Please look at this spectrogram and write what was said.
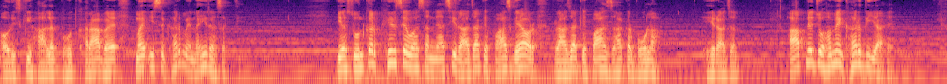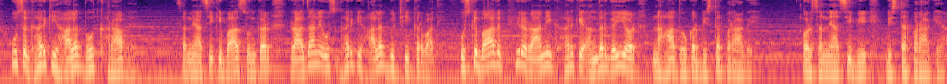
और इसकी हालत बहुत खराब है, मैं इस घर में नहीं रह सकती। यह सुनकर फिर से वह सन्यासी राजा के पास गया और राजा के पास जाकर बोला, हे राजन, आपने जो हमें घर दिया है, उस घर की हालत बहुत खराब है। सन्यासी की बात सुनकर राजा ने उस घर की हालत भी ठीक करवा दी। उसके बाद फिर रानी घर के अंदर गई और नहा धोकर बिस्तर पर आ गई और सन्यासी भी बिस्तर पर आ गया।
